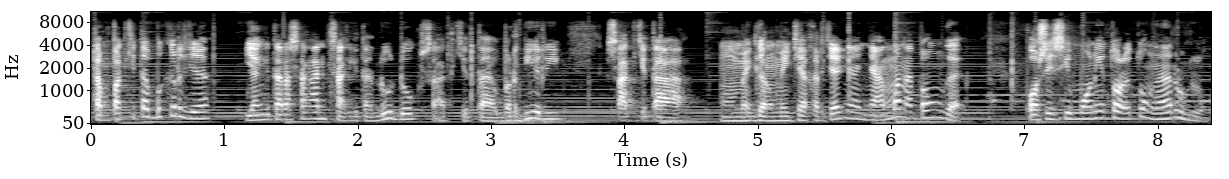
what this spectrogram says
tempat kita bekerja yang kita rasakan saat kita duduk, saat kita berdiri, saat kita memegang meja kerjanya nyaman atau enggak. Posisi monitor itu ngaruh loh.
